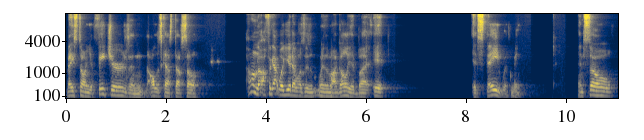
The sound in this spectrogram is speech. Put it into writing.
based on your features and all this kind of stuff. So I don't know. I forgot what year that was in Mongolia, but it it stayed with me. And so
